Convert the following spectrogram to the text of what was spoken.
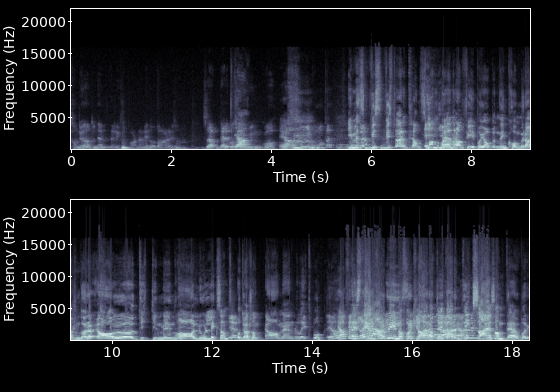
kan det jo hende at du nevner liksom partneren din, og da er det liksom Så det er- litt vanskelig Ja. å unngå Ja. å si, på en måte. Ja, men hvis, hvis du er en transmann, og en eller annen fyr på jobben din kommer og er sånn der Ja, dykken min, ha, lol, ikke sant? Ja. Og du er sånn Ja, man, relatable. Ja, for stedet for å begynne å forklare at du ikke har en Ja, ja. dick, så er jeg sånn Det er jo bare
